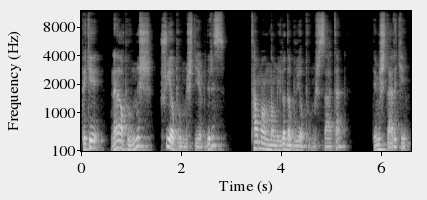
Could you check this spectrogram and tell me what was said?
Peki ne yapılmış? Şu yapılmış diyebiliriz. Tam anlamıyla da bu yapılmış zaten. Demişler ki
